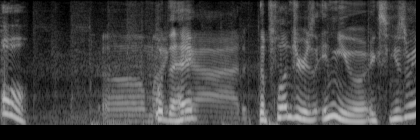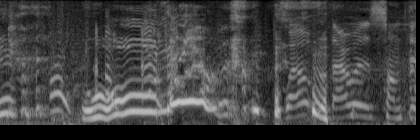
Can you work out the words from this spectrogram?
Oh, shit. Oh my What the heck? god. the plunger is in you. Excuse me? Oh no. Well, that was something.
